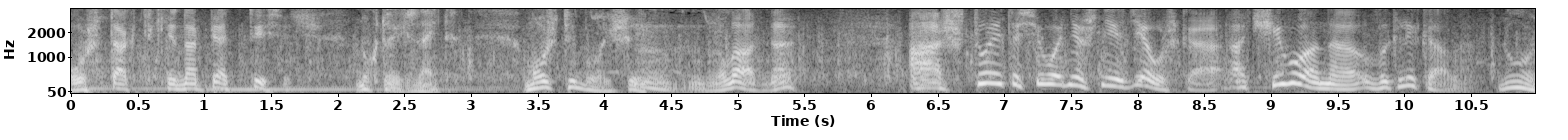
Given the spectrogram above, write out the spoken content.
Уж так-таки на пять тысяч. Ну, кто их знает? Может, и больше. Ну, ладно. А что это сегодняшняя девушка? От чего она выкликала? Ну,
